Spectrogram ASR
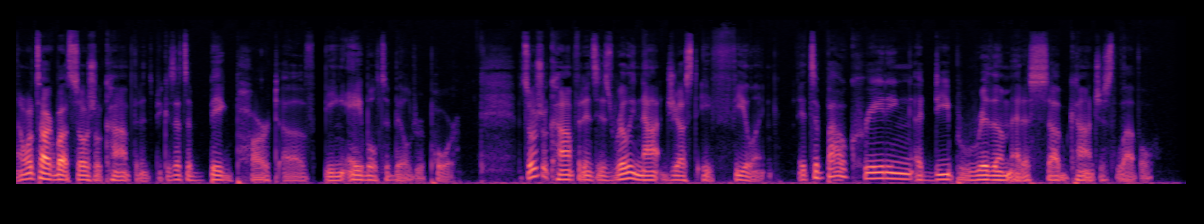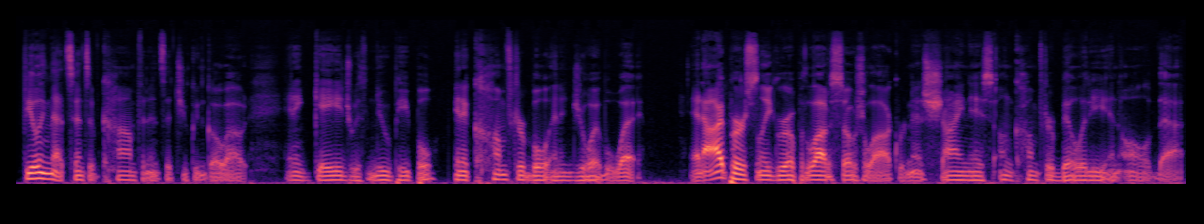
I want to talk about social confidence because that's a big part of being able to build rapport. But social confidence is really not just a feeling, it's about creating a deep rhythm at a subconscious level feeling that sense of confidence that you can go out and engage with new people in a comfortable and enjoyable way. And I personally grew up with a lot of social awkwardness, shyness, uncomfortability, and all of that.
